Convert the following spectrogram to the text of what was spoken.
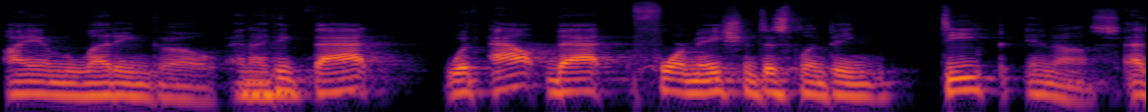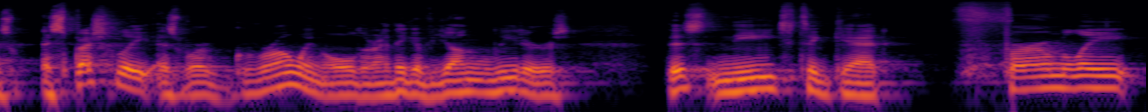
I am letting go. And I mm. think that without that formation discipline being deep in us, as especially as we're growing older, I think of young leaders, this needs to get firmly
